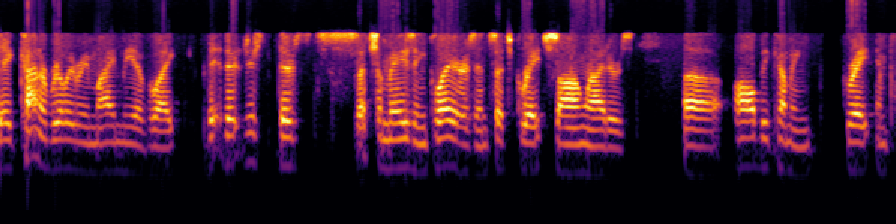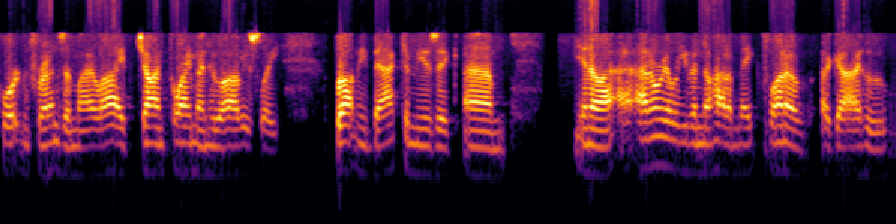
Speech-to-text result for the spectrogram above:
they kind of really remind me of like they're just there's such amazing players and such great songwriters, uh, all becoming great important friends in my life. John Coinman, who obviously brought me back to music. Um, you know, I, I don't really even know how to make fun of a guy who,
